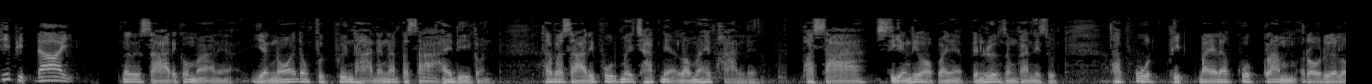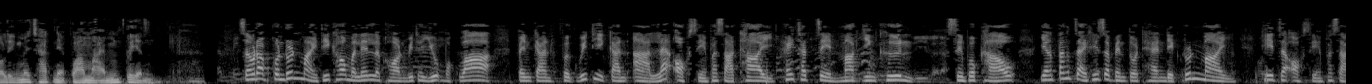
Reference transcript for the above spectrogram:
ที่ผิดได้ นักศึกษาที่เข้ามาเนี่ยอย่างน้อยต้องฝึกพื้นฐานทางด้านภาษาให้ดีก่อน ถ้าภาษาที่พูดไม่ชัดเนี่ยเราไม่ให้ผ่านเลย ภาษาเสียงที่ออกไปเนี่ยเป็นเรื่องสำคัญที่สุด ถ้าพูดผิดไปแล้วควบกล้ำรอเรือรอลิงไม่ชัดเนี่ยความหมายมันเปลี่ยน สำหรับคนรุ่นใหม่ที่เข้ามาเล่นละครวิทยุบอกว่า เป็นการฝึกวิธีการอ่านและออกเสียงภาษาไทยให้ชัดเจนมากยิ่งขึ้น ซึ่งพวกเขายังตั้งใจที่จะเป็นตัวแทนเด็กรุ่นใหม่ ที่จะออกเสียงภาษา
